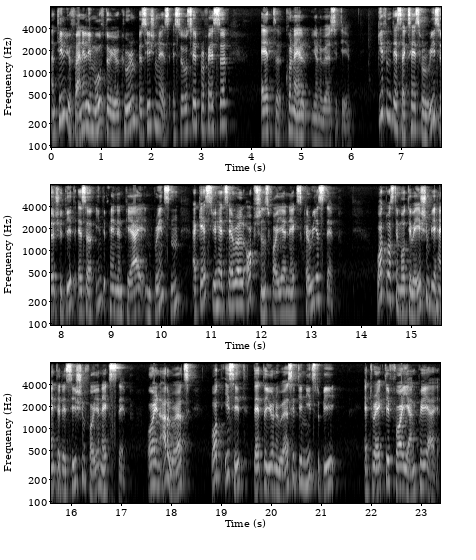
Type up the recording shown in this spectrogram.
until you finally moved to your current position as associate professor at Cornell University. Given the successful research you did as an independent PI in Princeton, I guess you had several options for your next career step. What was the motivation behind the decision for your next step? Or, in other words, what is it that the university needs to be attractive for a young PI?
